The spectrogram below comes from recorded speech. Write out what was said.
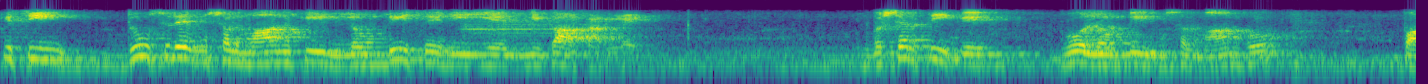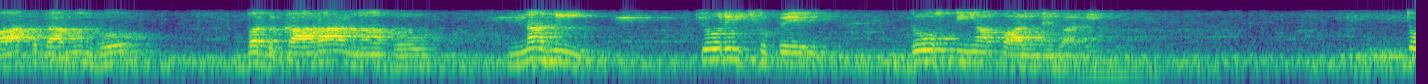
کسی دوسرے مسلمان کی لونڈی سے ہی یہ نکاح کر لے۔ بشرتی کہ وہ لونڈی مسلمان ہو، پاک دامن ہو بدکارا نہ ہو، نہ ہی چوری چھپے دوستیاں پالنے والی۔ تو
